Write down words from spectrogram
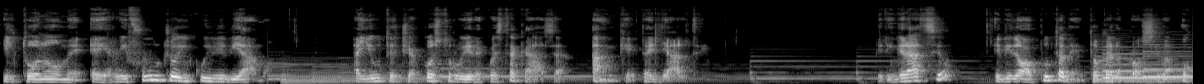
Il tuo nome è il rifugio in cui viviamo. Aiutaci a costruire questa casa anche per gli altri. Vi ringrazio e vi do appuntamento per la prossima occasione.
